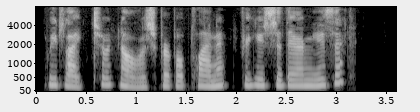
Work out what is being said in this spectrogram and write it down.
We'd like to acknowledge Purple Planet for use of their music,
